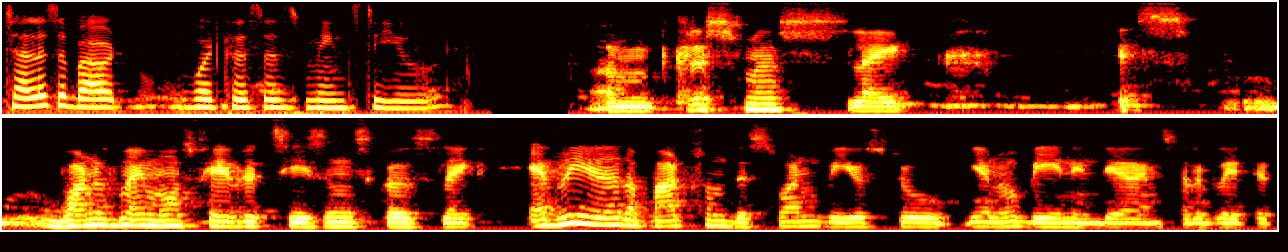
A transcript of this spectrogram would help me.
tell us about what Christmas means to you. um christmas like it's one of my most favorite seasons because like every year apart from this one we used to you know be in india and celebrate it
